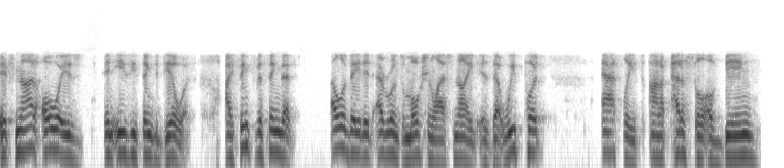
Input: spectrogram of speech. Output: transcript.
It's not always an easy thing to deal with. I think the thing that elevated everyone's emotion last night is that we put athletes on a pedestal of being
